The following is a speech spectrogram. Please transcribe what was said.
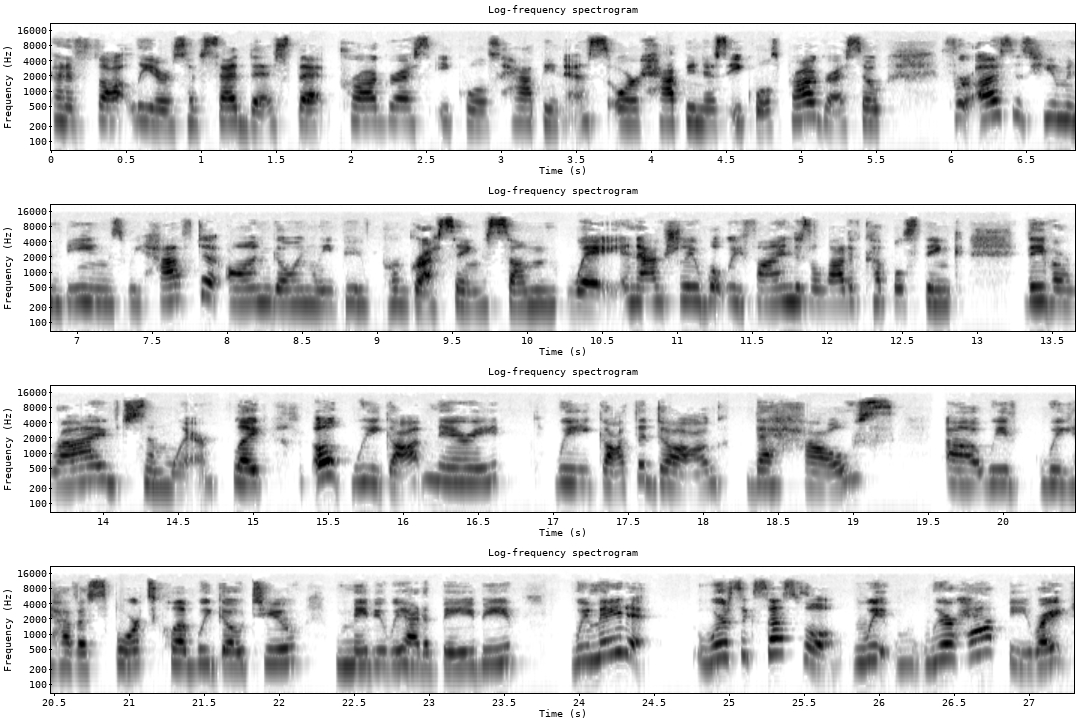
kind of thought leaders have said this that progress equals happiness or happiness equals progress. So for us as human beings, we have to ongoingly be progressing some way. And actually, what we find is a lot of couples think they've arrived somewhere. Like, oh, we got married, we got the dog, the house. Uh, we've we have a sports club we go to. Maybe we had a baby. We made it we're successful. We we're happy right?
